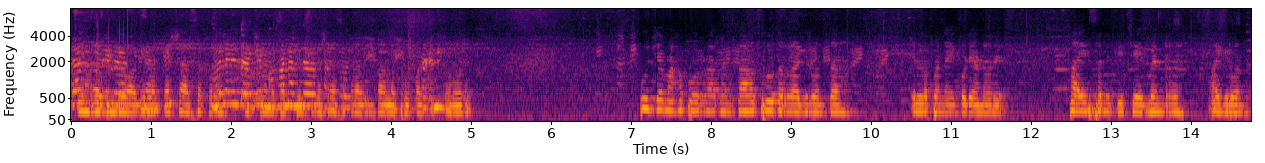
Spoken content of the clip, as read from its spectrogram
ಕೇಂದ್ರ ಬಿಂದುವಾಗಿರುವಂತಹ ಶಾಸಕರು ದಕ್ಷಿಣ ಮಠ ಕ್ಷೇತ್ರದ ಶಾಸಕರಾದಂತಹ ಅಲ್ಲಪ್ಪ ಪಾಟೀಲ್ ಅವರೇ ಪೂಜ್ಯ ಮಹಾಪೌರರಾದಂಥ ಸೋದರರಾಗಿರುವಂಥ ಎಲ್ಲಪ್ಪ ನಾಯ್ಕೋಡಿ ಅಣ್ಣವರೇ ಸ್ಥಾಯಿ ಸಮಿತಿ ಚೇರ್ಮನ್ರ ಆಗಿರುವಂಥ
